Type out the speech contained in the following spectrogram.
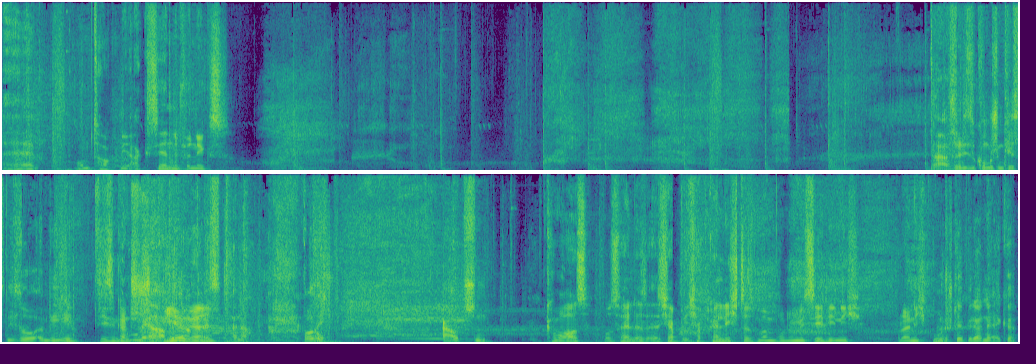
Äh, warum taugt die Aktien für nix? Ah, das sind diese komischen Kisten, die so irgendwie... Die sind ganz schön stabil, mehr gell? einer. Vorsicht. Autschen. Komm raus, wo es hell ist. Ich habe ich hab kein Licht, das ist mein Problem. Ich sehe die nicht. Oder nicht Da gut. steht wieder in der Ecke.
